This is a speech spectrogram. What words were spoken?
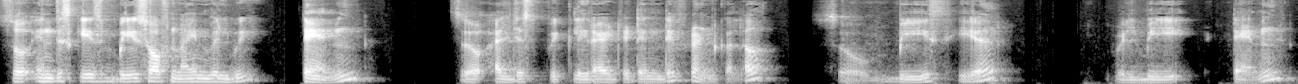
so in this case base of 9 will be 10 so I'll just quickly write it in different color. So base here will be 10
